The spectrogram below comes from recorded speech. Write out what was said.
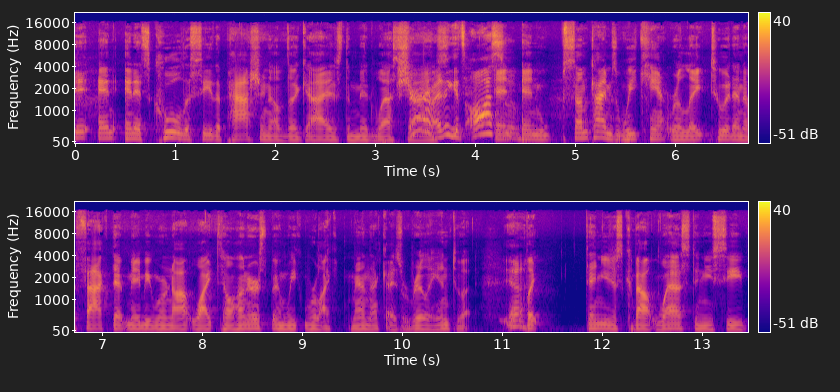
It, and and it's cool to see the passion of the guys, the Midwest Sure, guys. I think it's awesome. And, and sometimes we can't relate to it in a fact that maybe we're not whitetail hunters, and we, we're like, man, that guy's really into it. Yeah. But then you just come out west and you see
